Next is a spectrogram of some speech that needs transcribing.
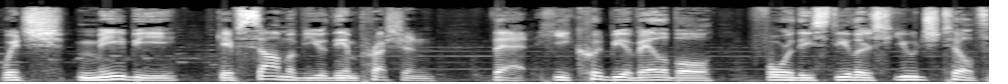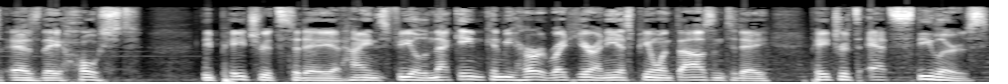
which maybe gave some of you the impression that he could be available for the Steelers' huge tilt as they host the Patriots today at Heinz Field. And that game can be heard right here on ESPN 1000 today. Patriots at Steelers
